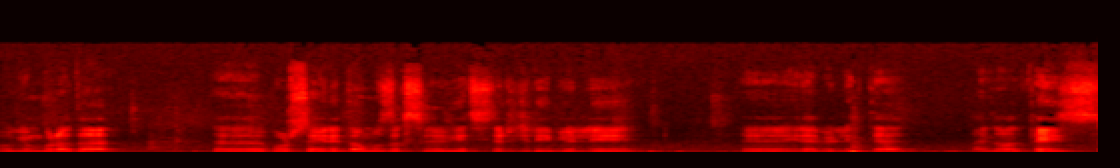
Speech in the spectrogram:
Bugün burada e, Bursa ili Damızlık Sığır Yetiştiriciliği Birliği e, ile birlikte aynı zamanda Feyz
